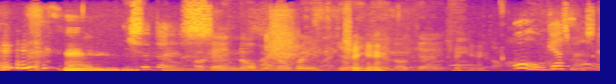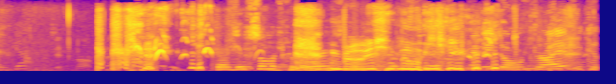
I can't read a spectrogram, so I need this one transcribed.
You said that. Uh, okay, no, nobody's Check getting here. in. Okay. Oh, gas mask. Oh, Guys, there's so much. Bro, you know you. Don't drive because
